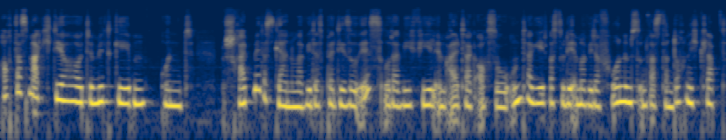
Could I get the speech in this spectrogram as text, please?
Auch das mag ich dir heute mitgeben und schreib mir das gerne mal, wie das bei dir so ist oder wie viel im Alltag auch so untergeht, was du dir immer wieder vornimmst und was dann doch nicht klappt,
